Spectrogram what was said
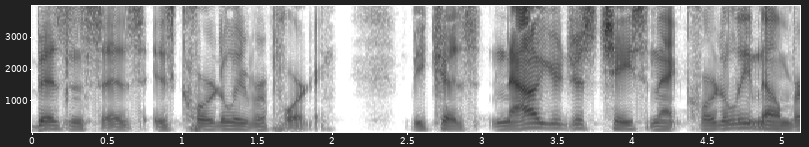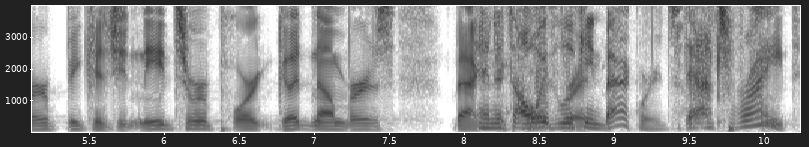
businesses is quarterly reporting because now you're just chasing that quarterly number because you need to report good numbers back and it's always looking backwards That's right.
